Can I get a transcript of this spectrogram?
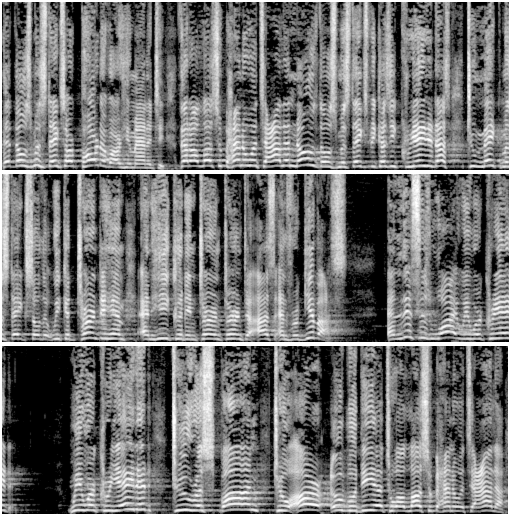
that those mistakes are part of our humanity, that Allah subhanahu wa ta'ala knows those mistakes because He created us to make mistakes so that we could turn to Him and He could in turn turn to us and forgive us. And this is why we were created. We were created to respond to our ubudiyah to Allah subhanahu wa ta'ala.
